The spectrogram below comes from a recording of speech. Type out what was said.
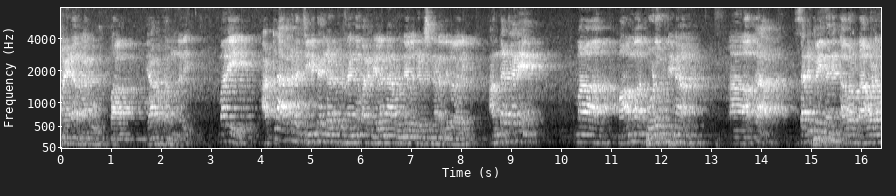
కొంచెం నాకు జ్ఞాపకం ఉన్నది. మరి అట్లా అక్కడ జీవితం గడుపుతుండగా మరి నెలన రెండు నెలలు గడిచిందని తెలియాలి అంతట్లనే మా మా అమ్మ తోడబుట్టిన అక్క సరిపోయిందని కవర్ రావడం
